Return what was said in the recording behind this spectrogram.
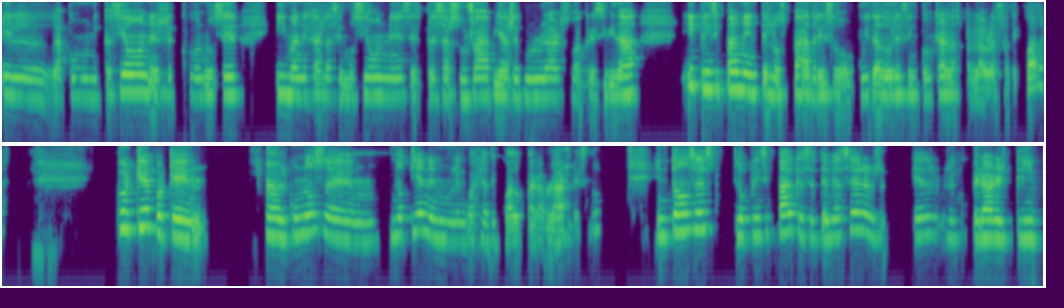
la comunicación, el reconocer y manejar las emociones, expresar su rabia, regular su agresividad y principalmente los padres o cuidadores encontrar las palabras adecuadas. ¿Por qué? Porque algunos em, no tienen un lenguaje adecuado para hablarles, ¿no? Entonces, lo principal que se debe hacer es, recuperar el clima.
